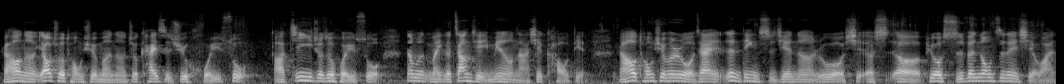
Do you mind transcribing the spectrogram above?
然后呢，要求同学们呢就开始去回溯啊，记忆就是回溯。那么每个章节里面有哪些考点？然后同学们如果在认定时间呢，如果写呃十呃，比如十分钟之内写完，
